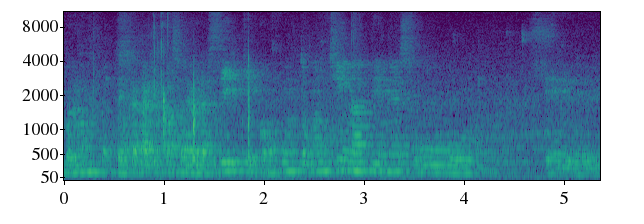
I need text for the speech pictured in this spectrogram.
podemos destacar el caso de Brasil que conjunto con China tiene su eh,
